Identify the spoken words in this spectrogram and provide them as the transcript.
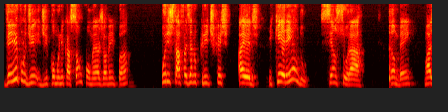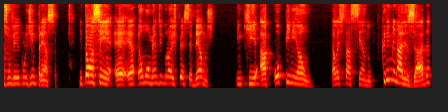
veículo de, de comunicação, como é a Jovem Pan, por estar fazendo críticas a eles e querendo censurar também mais um veículo de imprensa. Então, assim, é, é, é um momento em que nós percebemos em que a opinião ela está sendo criminalizada,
